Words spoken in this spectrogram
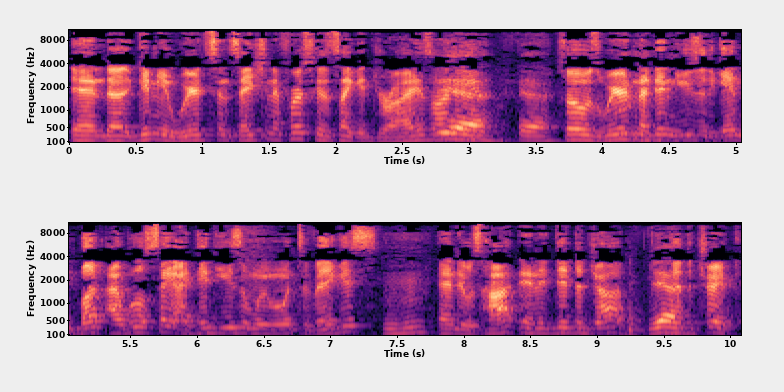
and uh, gave me a weird sensation at first because it's like it dries on yeah, you. yeah. So it was weird, and I didn't use it again. But I will say, I did use it when we went to Vegas, and it was hot, and it did the job. Mm-hmm. Yeah. it did the trick.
